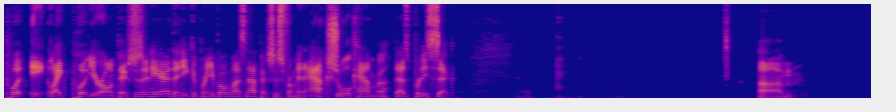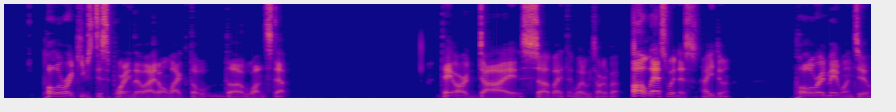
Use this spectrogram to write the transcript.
put a, like put your own pictures in here, then you can print your Pokemon Snap pictures from an actual camera. That's pretty sick. Um, Polaroid keeps disappointing though. I don't like the the one step. They are dye sub. I think. What are we talking about? Oh, Last Witness. How you doing? Polaroid made one too.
